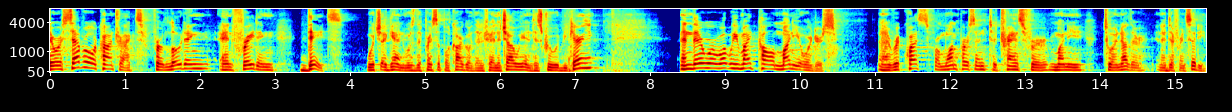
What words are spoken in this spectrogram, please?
There were several contracts for loading and freighting dates, which again was the principal cargo that Al-Faylachawi and his crew would be carrying. And there were what we might call money orders, uh, requests from one person to transfer money to another in a different city.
